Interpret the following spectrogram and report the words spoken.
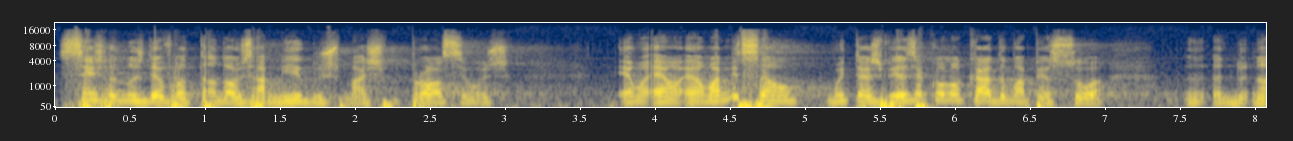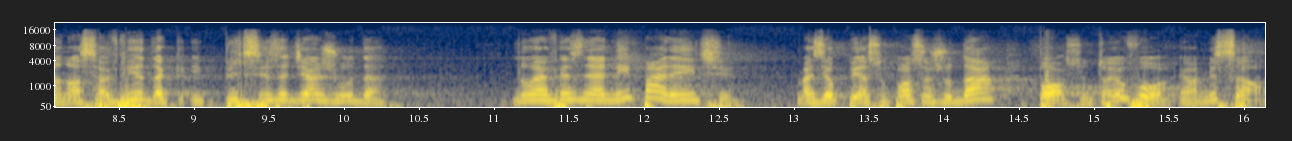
seja nos devotando aos amigos mais próximos é, é, é uma missão. Muitas vezes é colocada uma pessoa na nossa vida que precisa de ajuda. Não é, às vezes não é nem parente, mas eu penso, posso ajudar? Posso, então eu vou, é uma missão.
